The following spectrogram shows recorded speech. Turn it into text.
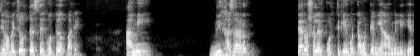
যেভাবে চলতেছে হতেও পারে। আমি দুই হাজার তেরো সালের পর থেকেই মোটামুটি আমি আওয়ামী লীগের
